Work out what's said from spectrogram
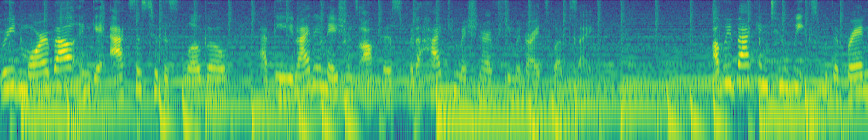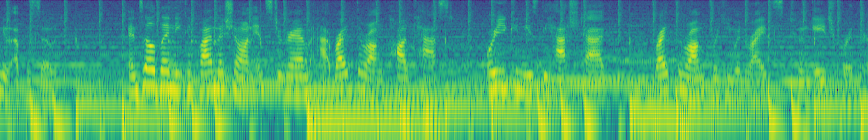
Read more about and get access to this logo at the United Nations Office for the High Commissioner of Human Rights website. I'll be back in two weeks with a brand new episode. Until then, you can find the show on Instagram at Right the Wrong Podcast, or you can use the hashtag Right the Wrong for Human Rights to engage further.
